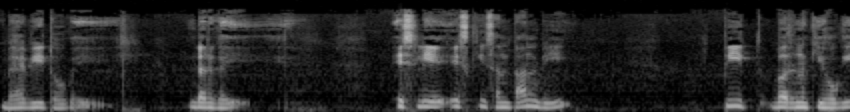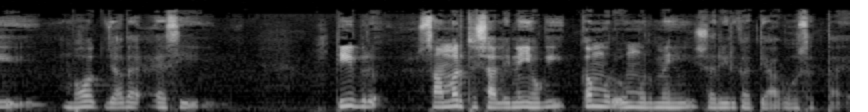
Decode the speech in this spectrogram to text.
भयभीत हो गई, डर गई। इसलिए इसकी संतान भी पीत वर्ण की होगी। बहुत ज़्यादा ऐसी तीव्र सामर्थ्यशाली नहीं होगी। कम उम्र में ही शरीर का त्याग हो सकता है।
